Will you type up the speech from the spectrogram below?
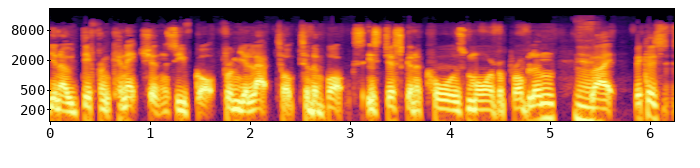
you know different connections you've got from your laptop to the box is just going to cause more of a problem. Yeah. Like because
